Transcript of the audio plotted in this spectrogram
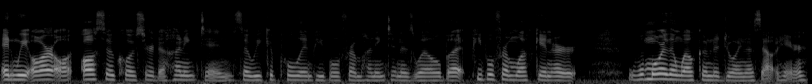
and we are also closer to Huntington, so we could pull in people from Huntington as well. But people from Lufkin are more than welcome to join us out here.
